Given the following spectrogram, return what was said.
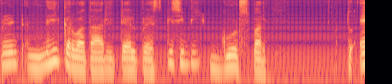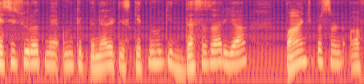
प्रिंट नहीं करवाता रिटेल प्राइस किसी भी गुड्स पर तो ऐसी सूरत में उनकी पेनल्टीज़ कितनी होगी? दस हज़ार या पाँच percent of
